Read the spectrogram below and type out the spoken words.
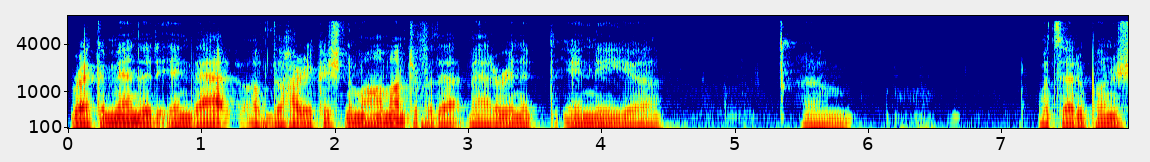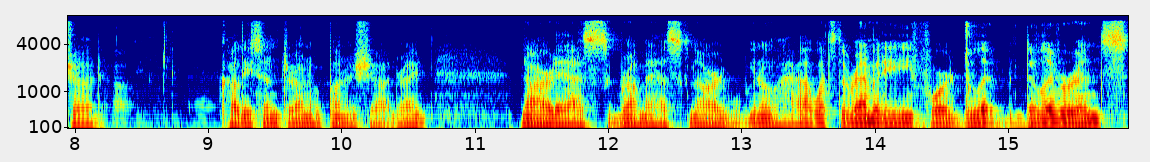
recommended in that of the Hare Krishna Mahamantra, for that matter, in the in the uh, um, what's that Upanishad? Kali Santarana Upanishad, right? Nard asks, Brahma asks Nard, you know, how, what's the remedy for deli- deliverance,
